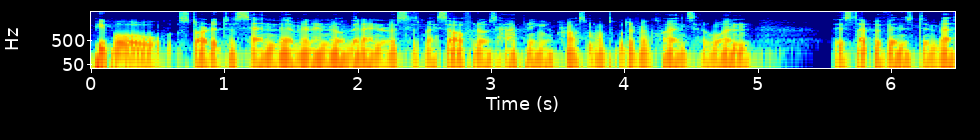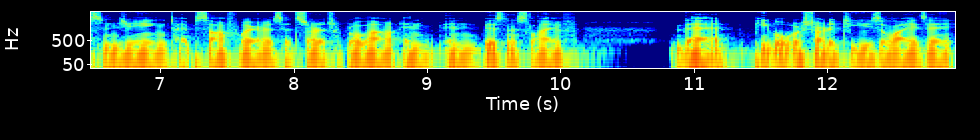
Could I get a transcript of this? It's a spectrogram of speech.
people started to send them. And I know that I noticed this myself and it was happening across multiple different clients. And when this type of instant messaging type softwares had started to roll out in, in business life, that people were started to utilize it,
